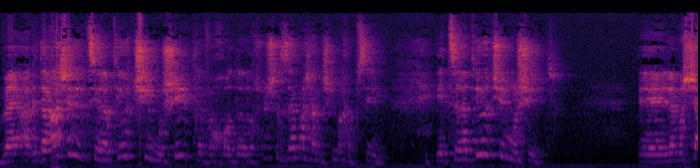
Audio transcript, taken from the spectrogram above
והגדרה של יצירתיות שימושית לפחות, אני חושב שזה מה שאנשים מחפשים. יצירתיות שימושית. אה, למשל,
